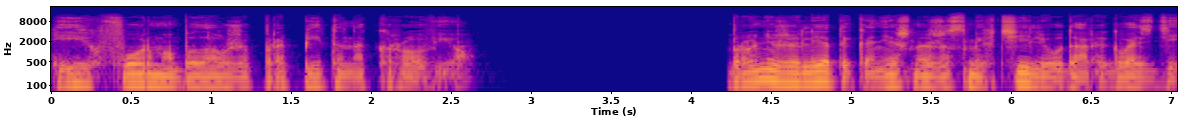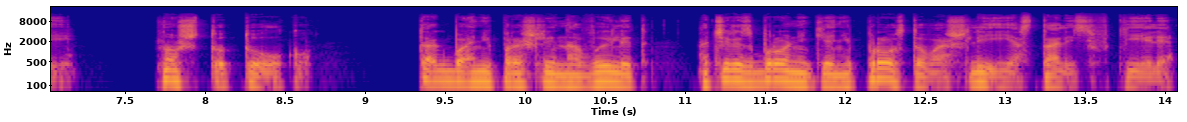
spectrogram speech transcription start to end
и их форма была уже пропитана кровью. Бронежилеты, конечно же, смягчили удары гвоздей. Но что толку? Так бы они прошли на вылет, а через броники они просто вошли и остались в теле,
